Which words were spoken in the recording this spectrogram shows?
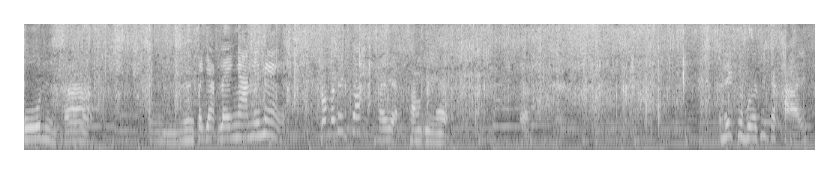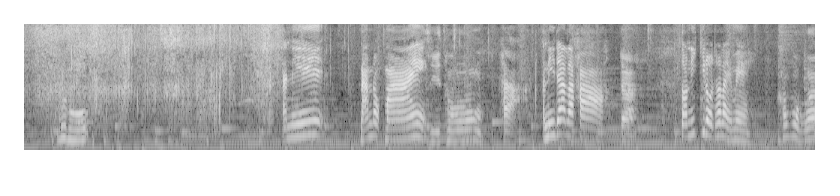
ทุนค่ะอืมประหยัดแรงงานไหมแม่ ก็ไม่ได้จ้างใครอะทำเองอะจ้ะอันนี้คือเบอร์ที่จะขายรุ่นนี้อันนี้น้ำดอกไม้สีทองค่ะ อันนี้ได้ราคา จ้ะตอนนี้กิโลเท่าไหร่แม่ เขาบอกว่า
